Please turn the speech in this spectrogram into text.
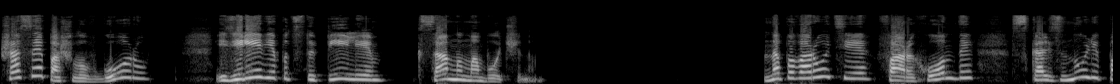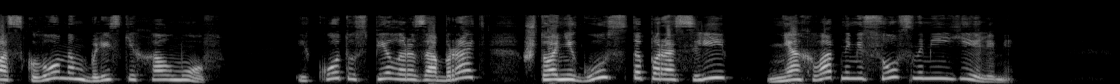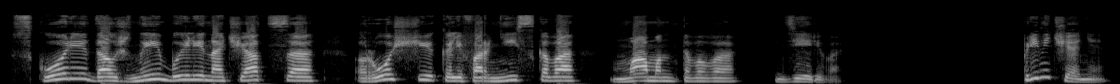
Шоссе пошло в гору, и деревья подступили к самым обочинам. На повороте фары Хонды скользнули по склонам близких холмов, и кот успел разобрать, что они густо поросли неохватными соснами и елями. Вскоре должны были начаться рощи калифорнийского мамонтового дерева. Примечание.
